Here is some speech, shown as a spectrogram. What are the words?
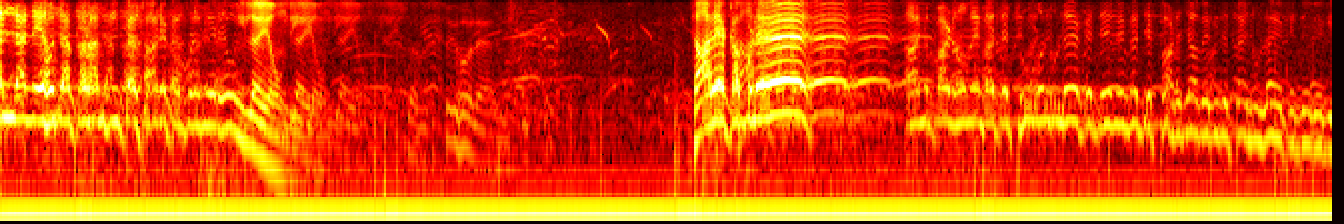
اللہ نے ہو جا کرم کیتا، سارے کپڑے میرے ہوئی لے آؤں سارے کپڑے ان پڑھ ہوے گا تے چھو نو لے کے دیوے گا جے پڑھ جاوے گی تے تینوں لے کے دے گی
